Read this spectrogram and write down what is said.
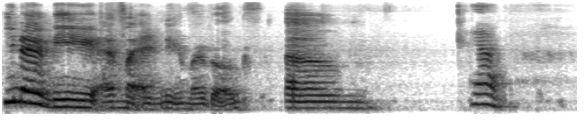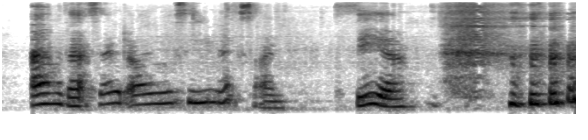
you know me and my ending of my blogs. Um, yeah. And with that said, I will see you next time. See ya.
